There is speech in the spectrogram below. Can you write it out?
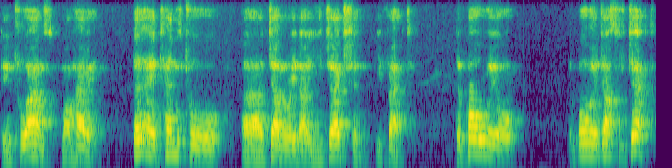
the two ends more heavy, then it tends to uh, generate an ejection effect. The ball will the bow will just eject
